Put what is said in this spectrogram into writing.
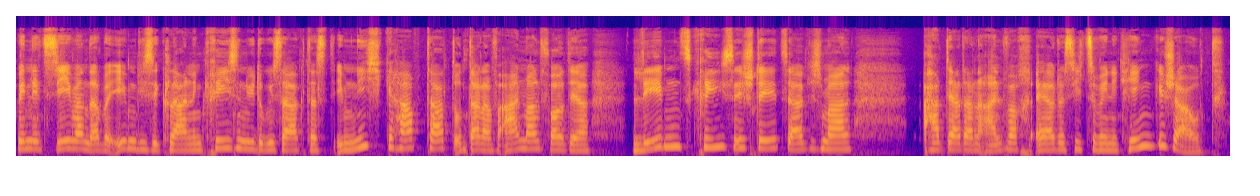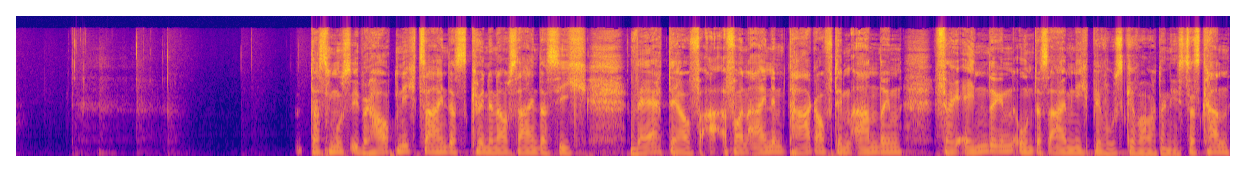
Wenn jetzt jemand aber eben diese kleinen Krisen, wie du gesagt hast, eben nicht gehabt hat und dann auf einmal vor der Lebenskrise steht, sage ich mal, hat er dann einfach er oder sie zu wenig hingeschaut? Das muss überhaupt nicht sein. Das können auch sein, dass sich Werte auf, von einem Tag auf dem anderen verändern und das einem nicht bewusst geworden ist. Das kann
